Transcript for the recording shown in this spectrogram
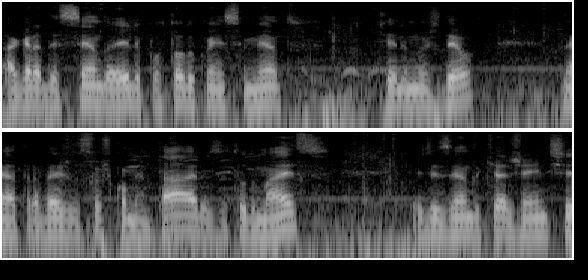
agradecendo a ele por todo o conhecimento que ele nos deu, né, através dos seus comentários e tudo mais, e dizendo que a gente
